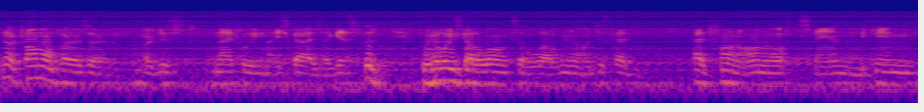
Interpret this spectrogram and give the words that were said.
you know, trombone players are, are just naturally nice guys, I guess. we always got along so well, you know, just had, had fun on and off the stand and became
